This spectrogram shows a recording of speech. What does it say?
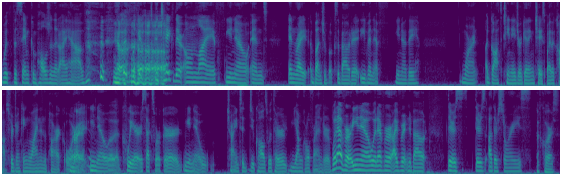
with the same compulsion that I have could, at, could take their own life, you know, and and write a bunch of books about it, even if you know they weren't a goth teenager getting chased by the cops for drinking wine in the park, or Right. you know, a queer sex worker, you know, trying to do calls with her young girlfriend or whatever, you know, whatever I've written about. There's there's other stories. Of course.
